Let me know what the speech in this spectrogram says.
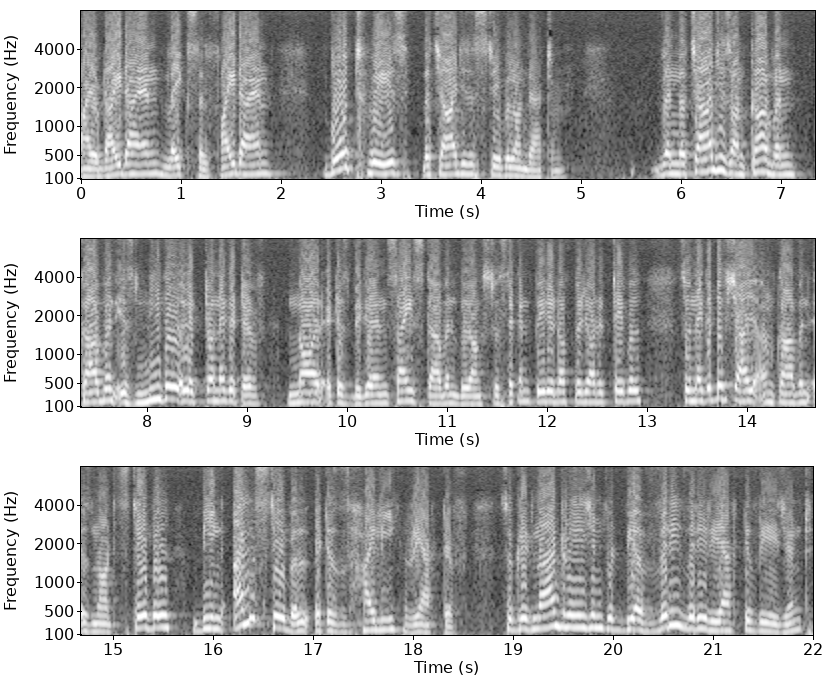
iodide ion like sulfide ion both ways the charge is stable on the atom when the charge is on carbon, carbon is neither electronegative nor it is bigger in size. Carbon belongs to second period of periodic table. So negative charge on carbon is not stable. Being unstable, it is highly reactive. So Grignard reagent would be a very very reactive reagent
